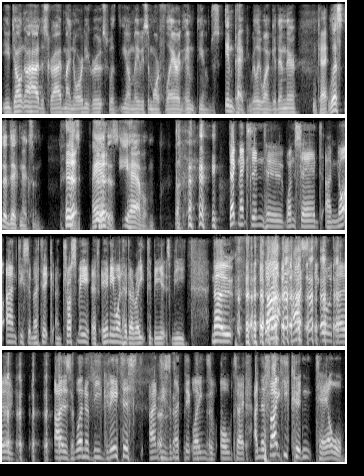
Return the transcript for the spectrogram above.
you don't know how to describe minority groups with you know maybe some more flair and you know just impact. You really want to get in there. Okay. Listen to Dick Nixon. Man, does he have them? Dick Nixon, who once said, I'm not anti Semitic, and trust me, if anyone had a right to be, it's me. Now, that has to go down as one of the greatest anti Semitic lines of all time. And the fact he couldn't tell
